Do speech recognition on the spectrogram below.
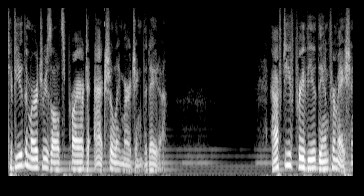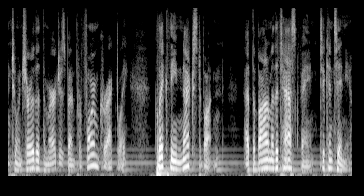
to view the merge results prior to actually merging the data. After you've previewed the information to ensure that the merge has been performed correctly, click the Next button at the bottom of the task pane to continue.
